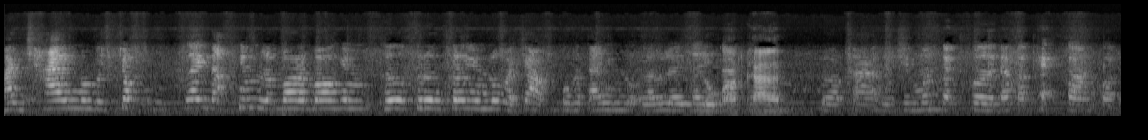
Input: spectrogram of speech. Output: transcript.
បាញ់ឆៅនំបញ្ចុកស្អីដាក់ខ្ញុំរបបរបបខ្ញុំធ្វើគ្រឿងគ្រឿងខ្ញុំលក់បញ្ចុកប៉ុន្តែខ្ញុំលក់លើលេងលក់អត់កើត លក់កើតពីមុនគាត់ធ្វើតែគាត់ធាក់កងគាត់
